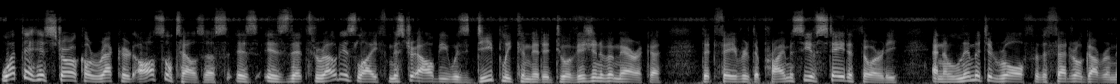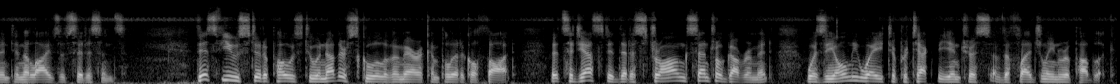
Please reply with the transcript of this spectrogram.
What the historical record also tells us is, is that throughout his life, Mr. Allbee was deeply committed to a vision of America that favored the primacy of state authority and a limited role for the federal government in the lives of citizens. This view stood opposed to another school of American political thought that suggested that a strong central government was the only way to protect the interests of the fledgling republic.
